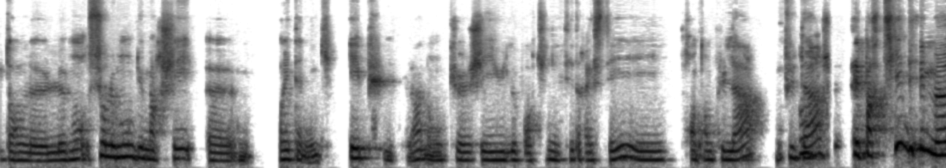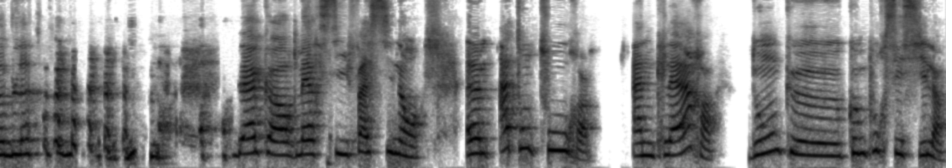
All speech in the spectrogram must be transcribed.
dans, le, le monde, sur le monde du marché euh, britannique. Et puis là, donc euh, j'ai eu l'opportunité de rester et 30 ans plus là, plus tard, je fais partie des meubles. D'accord, merci, fascinant. Euh, à ton tour, Anne-Claire, donc euh, comme pour Cécile,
